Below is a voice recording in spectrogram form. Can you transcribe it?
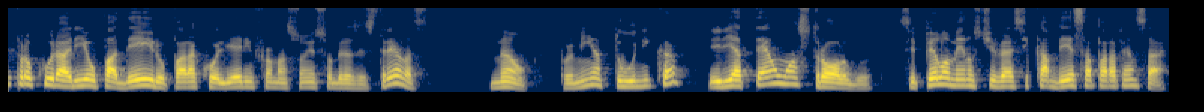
procuraria o padeiro para colher informações sobre as estrelas? Não, por minha túnica, iria até um astrólogo, se pelo menos tivesse cabeça para pensar.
